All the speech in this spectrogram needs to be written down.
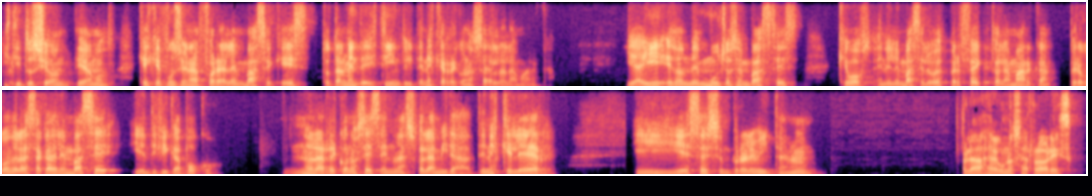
institución, digamos, que es que funcionar fuera del envase, que es totalmente distinto y tenés que reconocerlo a la marca. Y ahí es donde muchos envases, que vos en el envase lo ves perfecto a la marca, pero cuando la sacás del envase identifica poco. No la reconoces en una sola mirada, tenés que leer. Y eso es un problemita, ¿no? Hablabas de algunos errores.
